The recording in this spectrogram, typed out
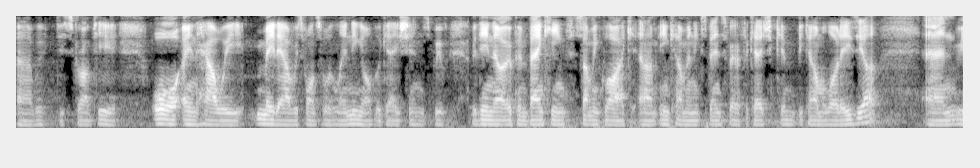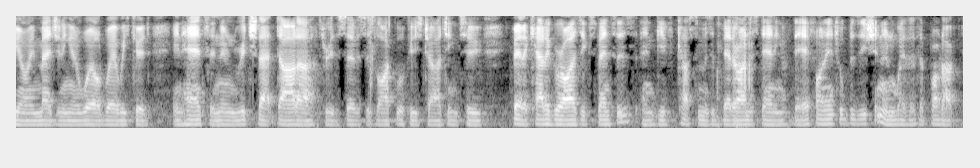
uh, we've described here, or in how we meet our responsible lending obligations. With, within open banking, something like um, income and expense verification can become a lot easier and you know imagining in a world where we could enhance and enrich that data through the services like Look Who's Charging to better categorize expenses and give customers a better understanding of their financial position and whether the product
